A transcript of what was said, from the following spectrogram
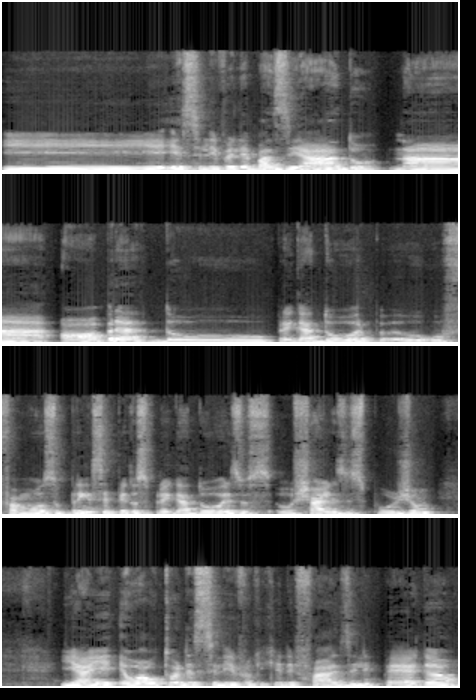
e esse livro ele é baseado na obra do pregador, o, famoso príncipe dos pregadores, o, Charles Spurgeon. E aí, o autor desse livro, o que, que ele faz? Ele pega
